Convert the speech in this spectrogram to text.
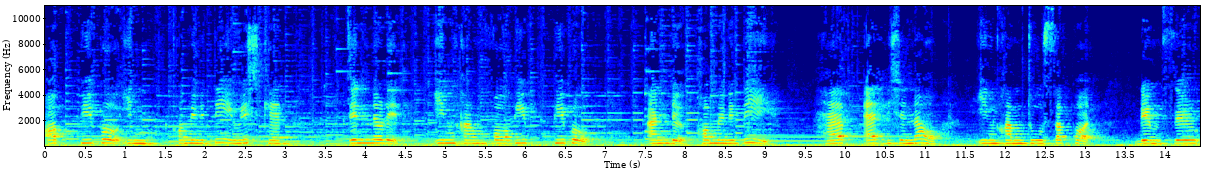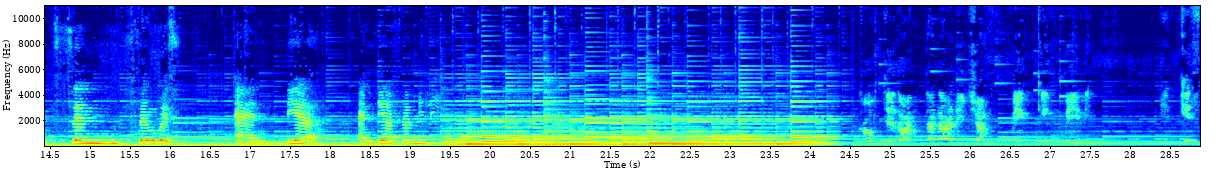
of people in community which can generate income for pe- people and the community. Have additional income to support themselves service and their and their family. tradition making merit. It is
